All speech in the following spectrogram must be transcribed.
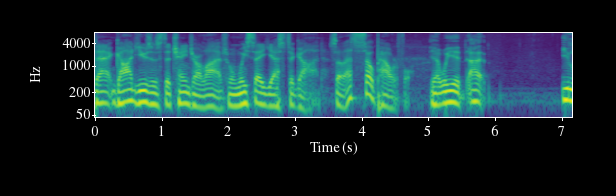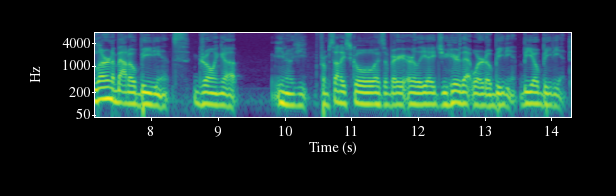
that God uses to change our lives when we say yes to God. So that's so powerful. Yeah, we had. I, you learn about obedience growing up. You know, you, from Sunday school as a very early age, you hear that word obedient. Be obedient.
